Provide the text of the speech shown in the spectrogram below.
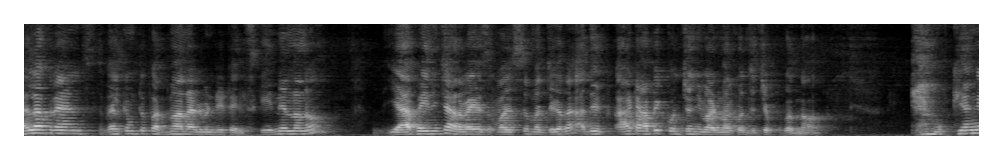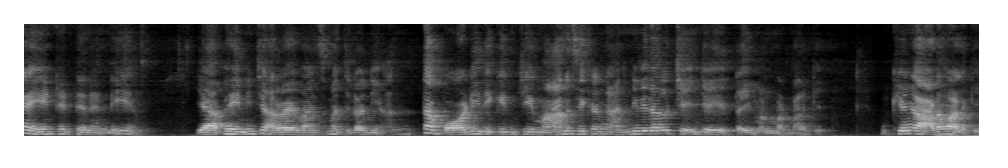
Hello friends welcome to Padmanadu డీటెయిల్స్కి నిన్నను యాభై నుంచి అరవై వయసు మధ్య కదా అది ఆ టాపిక్ కొంచెం ఇవాడు మరి కొంచెం చెప్పుకుందాం. ముఖ్యంగా ఏంటంటేనండి యాభై నుంచి అరవై వయసు మధ్యలోని అంత బాడీ దగ్గర నుంచి మానసికంగా అన్ని విధాలు చేంజ్ అయ్యే టైం అనమాట మనకి. ముఖ్యంగా ఆడవాళ్ళకి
